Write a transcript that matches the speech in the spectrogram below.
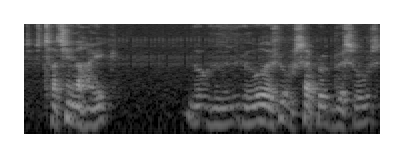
Just touching the hake, at all those little separate bristles.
